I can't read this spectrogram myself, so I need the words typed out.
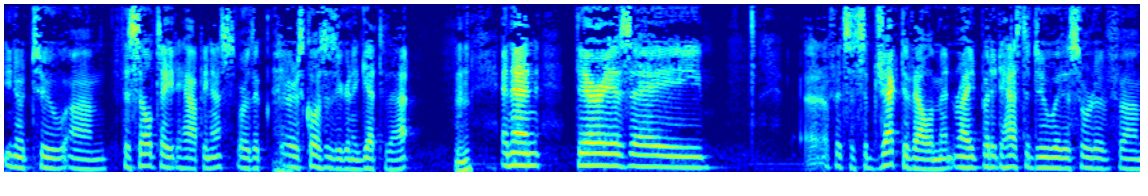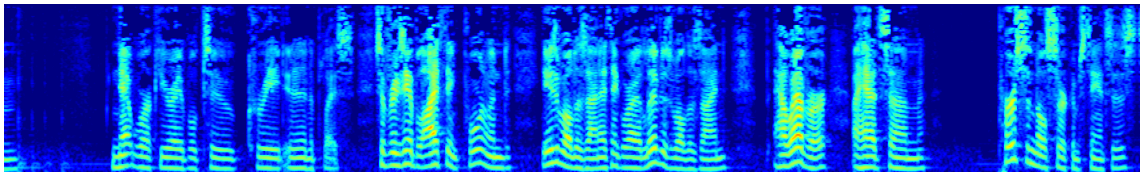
you know, to um, facilitate happiness, or the or as close as you're going to get to that? Mhm. And then there is a I don't know if it's a subjective element, right? But it has to do with a sort of um, network you're able to create in a place. So, for example, I think Portland is well designed. I think where I live is well designed. However, I had some personal circumstances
